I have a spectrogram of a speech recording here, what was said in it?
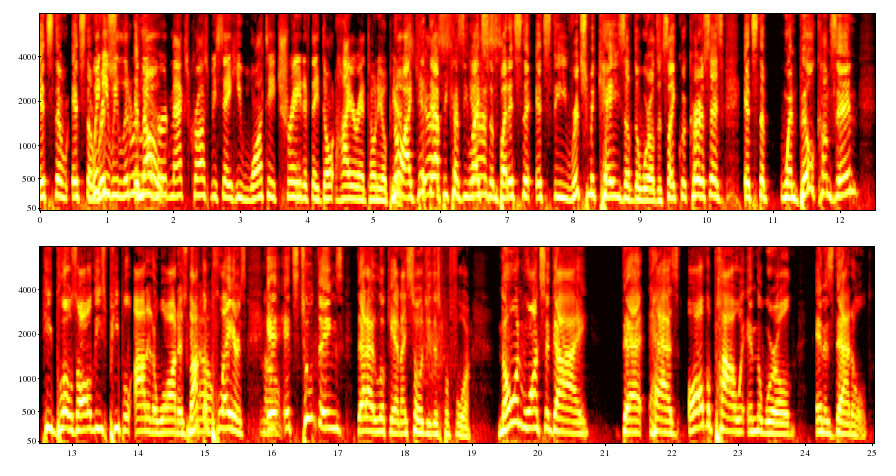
it's the it's the Wiggy, rich, we literally no, heard Maxx Crosby say he wants a trade if they don't hire Antonio Pierce. No, I get Yes, that because he likes them, but it's the it's the Rich McKays of the world. It's like what Curtis says. It's the when Bill comes in, he blows all these people out of the waters, not No. the players. No. It, it's two things that I look at, and I told you this before. No one wants a guy that has all the power in the world and is that old,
